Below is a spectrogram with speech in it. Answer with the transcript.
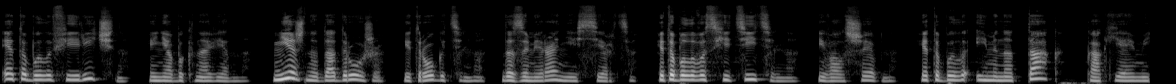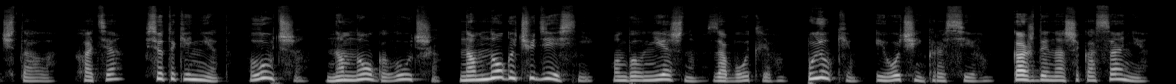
Это было феерично и необыкновенно, нежно до дрожи и трогательно до замирания сердца. Это было восхитительно и волшебно. Это было именно так, как я и мечтала. Хотя все-таки нет. Лучше, намного лучше, намного чудесней. Он был нежным, заботливым, пылким и очень красивым. Каждое наше касание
